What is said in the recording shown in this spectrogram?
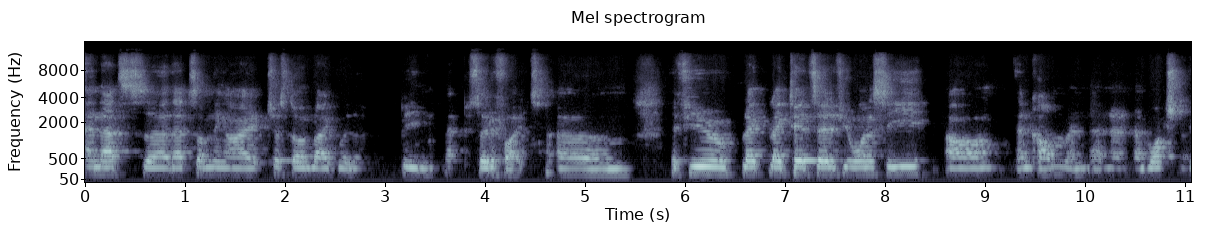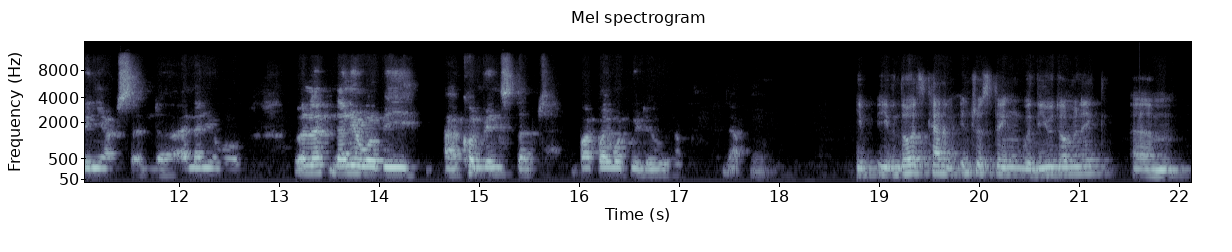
and that's, uh, that's something I just don't like with being certified. Um, if you, like like Ted said, if you want to see, uh, then come and, and, and watch the vineyards, and uh, and then you will, well, then you will be uh, convinced that by, by what we do. Yeah. Even though it's kind of interesting with you, Dominik, um,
